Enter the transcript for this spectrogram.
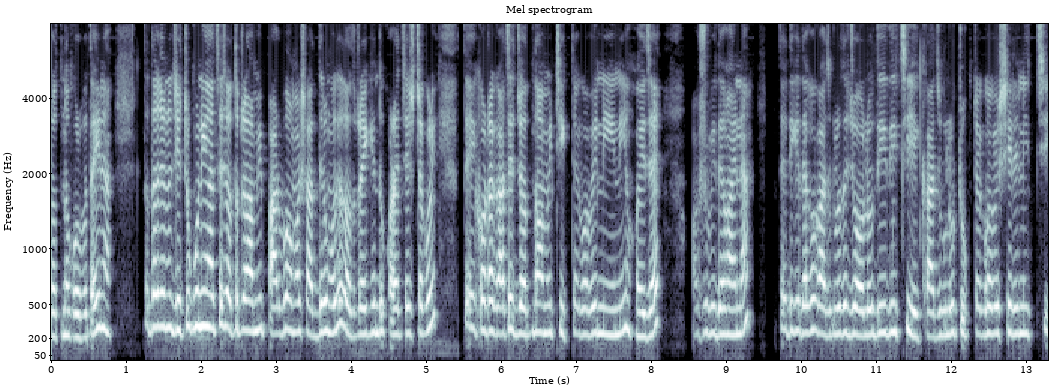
যত্ন করব, তাই না? তো তার জন্য যেটুকুনি আছে, যতটা আমি পারব আমার সাধ্যের মধ্যে, ততটাই কিন্তু করার চেষ্টা করি। তো এই কটা গাছের যত্ন আমি ঠিকঠাকভাবে নিয়ে নিই, হয়ে যায়, অসুবিধে হয় না। তো এদিকে দেখো, গাছগুলোতে জলও দিয়ে দিচ্ছি, এই কাজগুলো টুকটাকভাবে সেরে নিচ্ছি।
